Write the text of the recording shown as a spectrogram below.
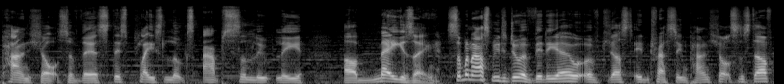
pan shots of this. This place looks absolutely amazing. Someone asked me to do a video of just interesting pan shots and stuff,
